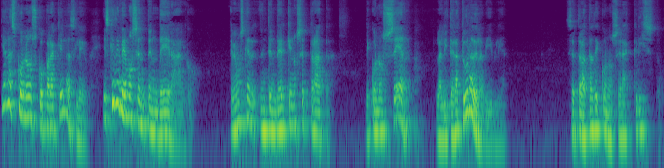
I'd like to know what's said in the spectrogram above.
ya las conozco, ¿para qué las leo? Es que debemos entender algo. Debemos que entender que no se trata de conocer la literatura de la Biblia. Se trata de conocer a Cristo.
